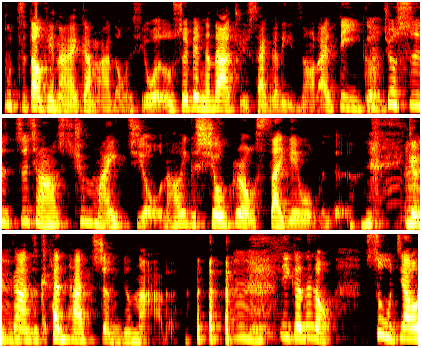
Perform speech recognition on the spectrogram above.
不知道可以拿来干嘛的东西，我我随便跟大家举三个例子哦。来，第一个、嗯、就是之前好像是去买酒，然后一个 show girl 塞给我们的，一个这样子看他正就拿了，嗯、一个那种塑胶。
